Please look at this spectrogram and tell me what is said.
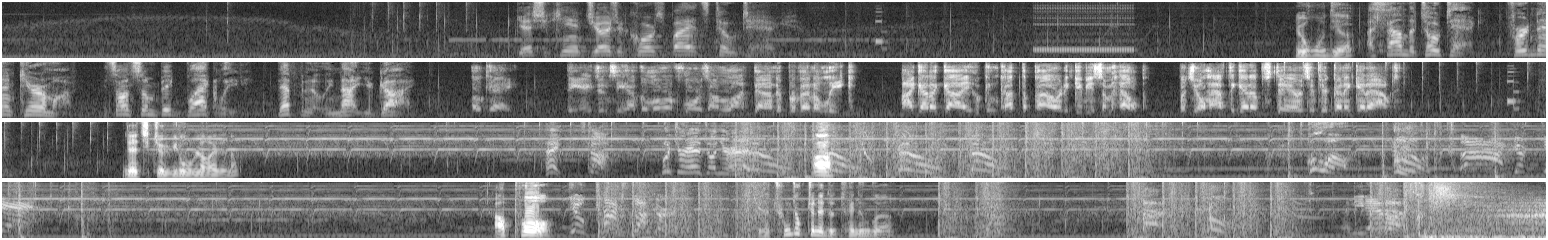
Guess you can't judge a corpse by its toe tag. 여기 어디야? I found the toe tag. Ferdinand Karamov. It's on some big black lady. Definitely not your guy. Okay. The agency have the lower floors on lockdown to prevent a leak. I got a guy who can cut the power to give you some help, but you'll have to get upstairs if you're gonna get out. 내가 직접 위로 올라가야 되나? Hey, stop! Put your hands on your head! 아. 아퍼. 그래서 총격전에도 되는 거야?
